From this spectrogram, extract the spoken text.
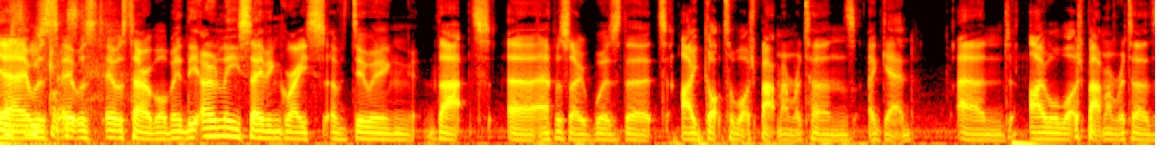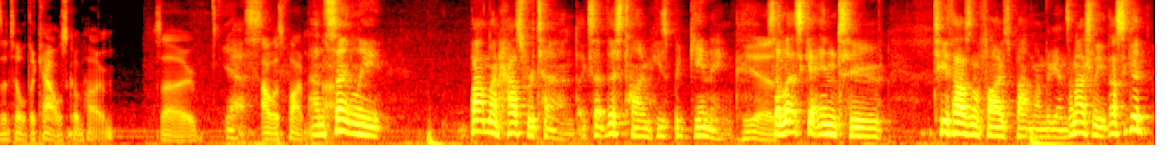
yeah, it was it was it was terrible. I mean, the only saving grace of doing that uh, episode was that I got to watch Batman Returns again, and I will watch Batman Returns until the cows come home. So Yes, I was fine with and that. certainly Batman has returned, except this time he's beginning. He. So let's get into 2005's Batman Begins. And actually, that's a good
